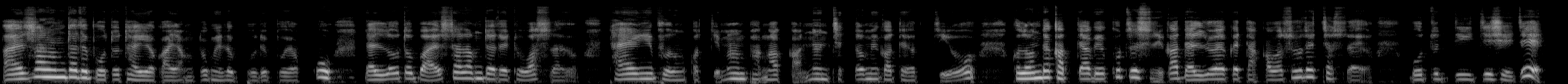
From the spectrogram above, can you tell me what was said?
마을 사람들이 모두 달려가 양동이를 불을 뿌렸고 넬로도 마을 사람들을 도왔어요. 다행히 불은 껐지만 방앗간은 잿더미가 되었지요. 그런데 갑자기 코즈 씨가 넬로에게 다가와 소리쳤어요. 모두 네 짓이지?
